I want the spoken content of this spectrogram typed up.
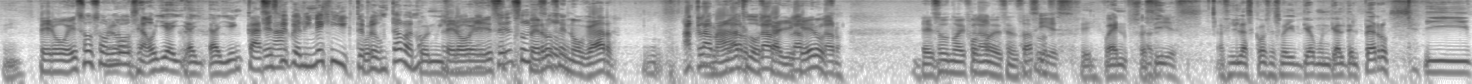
Sí. pero esos son Pero, los. o sea, oye, ahí, ahí- ahí en casa. Es que el INEGI te con- preguntaba, ¿no? pero es perros hizo- en hogar. Ah, claro, más claro, los claro, callejeros. Claro, Esos no hay forma claro. de censarlos. Así es. Sí, bueno, pues Así así, es. Así las cosas hoy, Día Mundial del Perro. Y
